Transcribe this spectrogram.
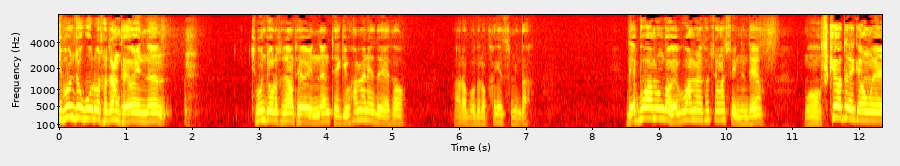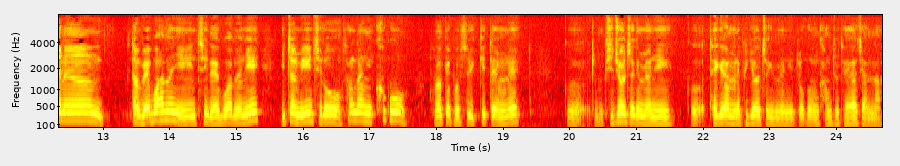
기본적으로 저장되어 있는 기본적으로 저장되어 있는 대기 화면에 대해서 알아보도록 하겠습니다. 내부 화면과 외부 화면을 설정할 수 있는데요. 뭐 스퀘어드의 경우에는 일단 외부 화면이 2인치, 내부 화면이 2.2인치로 상당히 크고 넓게 볼 수 있기 때문에 그 좀 비주얼적인 면이 그 대기 화면의 비주얼적인 면이 조금 강조돼야 하지 않나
